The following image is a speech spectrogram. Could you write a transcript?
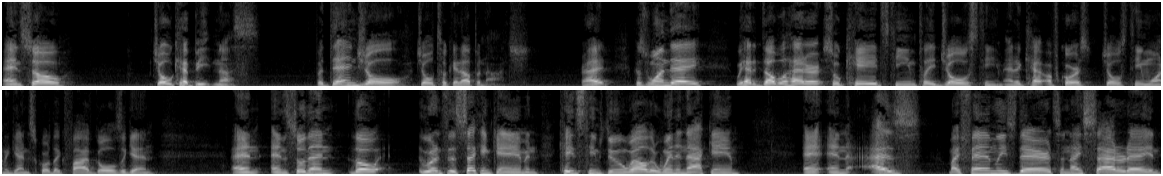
And so Joel kept beating us. But then Joel, Joel took it up a notch, right? Because one day we had a doubleheader, so Cade's team played Joel's team. And kept, of course, Joel's team won again, scored like five goals again. And, and so then, though, we went into the second game, and Cade's team's doing well, they're winning that game. And, and as my family's there, it's a nice Saturday, and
